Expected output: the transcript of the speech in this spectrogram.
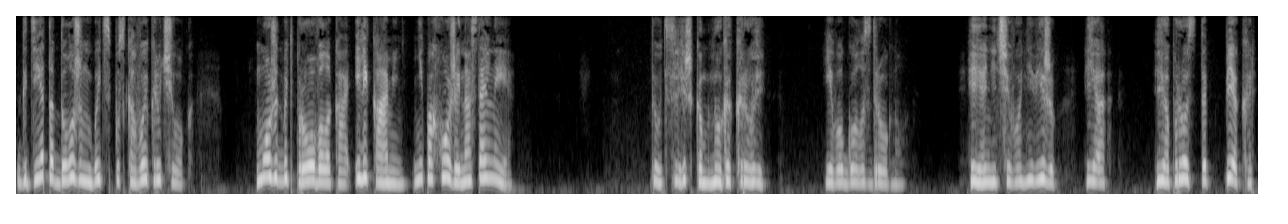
Где-то должен быть спусковой крючок. Может быть, проволока или камень, не похожий на остальные. Тут слишком много крови. Его голос дрогнул. Я ничего не вижу. Я... я просто пекарь.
